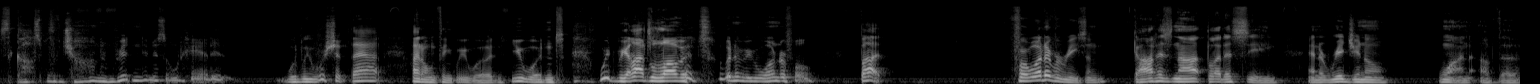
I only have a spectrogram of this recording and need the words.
It's the Gospel of John and written in his own head. It, would we worship that? I don't think we would. You wouldn't. We'd we? I'd love it. Wouldn't it be wonderful? But for whatever reason, God has not let us see an original one of the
